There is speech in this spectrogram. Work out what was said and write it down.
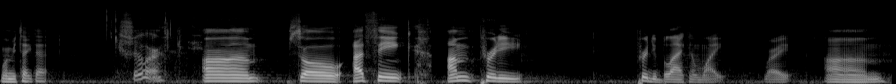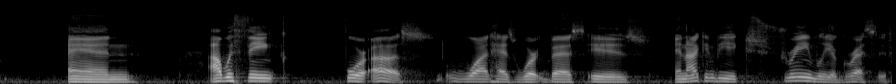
Let me take that? sure Um, so I think I'm pretty, pretty black and white, right? Um, and I would think for us, what has worked best is, and I can be extremely aggressive,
